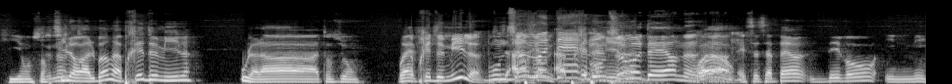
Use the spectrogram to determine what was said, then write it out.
Qui ont sorti leur album après 2000. Ouh là là, attention. Bref. Après 2000 Bonzo Ah, non, moderne. Après 2000. Bonzo moderne. Voilà. Et ça s'appelle Devil in Me.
